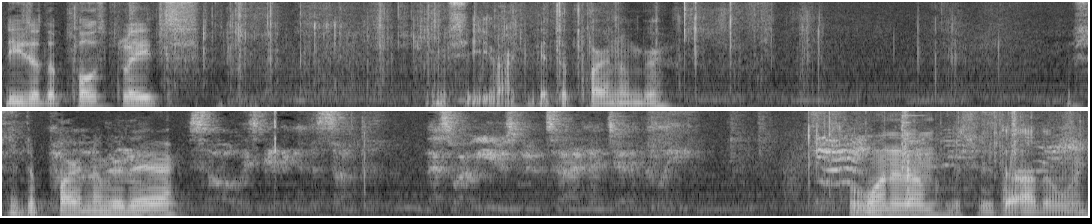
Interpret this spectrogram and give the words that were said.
These are the pulse plates. Let me see if I can get the part number. This is the part number there. For one of them, this is the other one.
